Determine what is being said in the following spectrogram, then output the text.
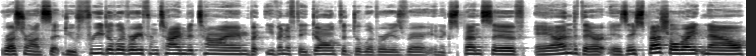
restaurants that do free delivery from time to time, but even if they don't, the delivery is very inexpensive. And there is a special right now.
